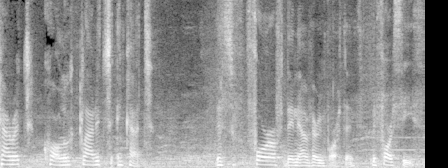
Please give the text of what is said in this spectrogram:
Carat, color, clarity and cut. That's four of them are very important. The four C's.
